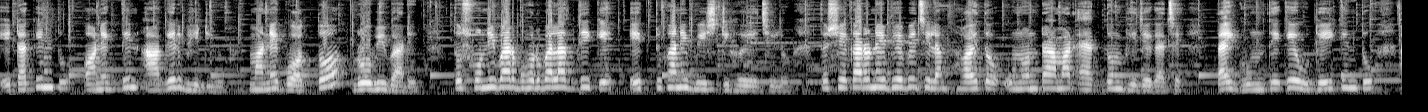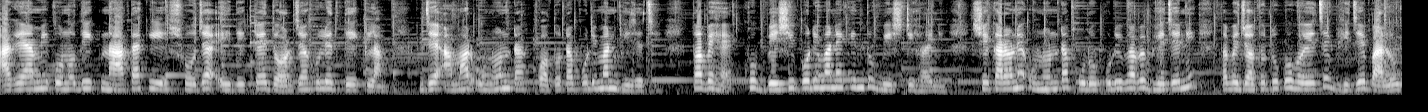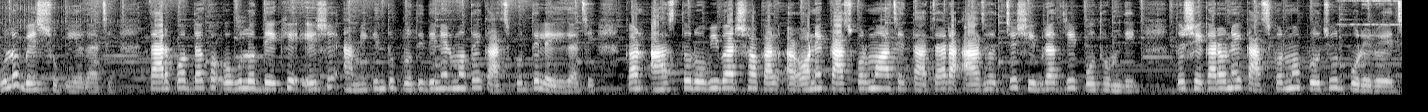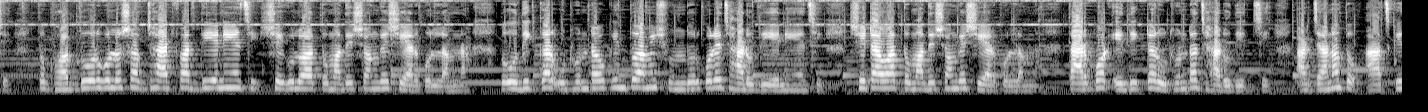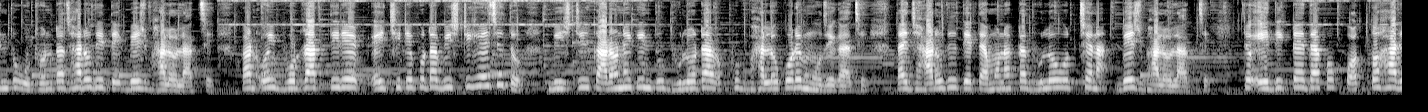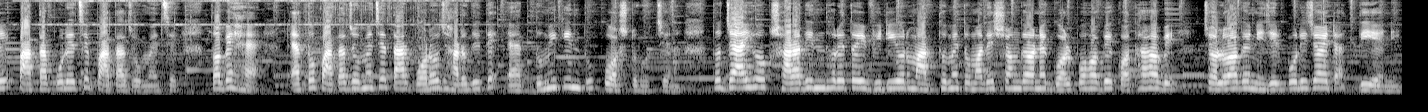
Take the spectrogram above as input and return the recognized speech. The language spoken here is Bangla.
এটা কিন্তু অনেক দিন আগের ভিডিও মানে গত রবিবারের। তো শনিবার ভোরবেলার দিকে একটুখানি বৃষ্টি হয়েছিল। তো সে কারণে ভেবেছিলাম, হয়তো উনুনটা আমার একদম ভিজে গেছে। তাই ঘুম থেকে উঠেই কিন্তু আগে আমি কোনো দিক না তাকিয়ে সোজা এই দিকটায় দরজা খুলে দেখলাম যে আমার উনুনটা কতটা পরিমাণ ভিজেছে। তবে হ্যাঁ খুব বেশি পরিমাণে কিন্তু বৃষ্টি হয়নি। সে কারণে উনুনটা পুরোপুরিভাবে ভেজেনি, তবে যতটুকু হয়েছে ভিজে বালুগুলো বেশ শুকিয়ে গেছে। তারপর দেখো, ওগুলো দেখে এসে আমি কিন্তু প্রতিদিনের মতোই কাজ করতে লেগে গেছি। কারণ আজ তো রবিবার সকাল আর অনেক কাজকর্ম আছে, তাছাড়া আজ হচ্ছে শিবরাত্রির প্রথম দিন। তো সে কারণে কাজকর্ম প্রচুর পড়ে রয়েছে। তো ঘর দুয়ারগুলো সব ঝাটফাট দিয়ে নিয়েছি, সেগুলো আর তোমাদের সঙ্গে শেয়ার করলাম না। তো ওদিককার উঠোনটাও কিন্তু আমি সুন্দর করে ঝাড়ু দিয়ে নিয়েছি, সেটাও আর তোমাদের সঙ্গে শেয়ার করলাম না। তারপর এদিকটার উঠোনটা ঝাড়ু দিচ্ছি। আর জানো তো, আজ কিন্তু উঠোনটা ঝাড়ু দিতে বেশ ভালো লাগছে। কারণ ওই ভোর রাত্রিরে এই ছিটে ফোটা বৃষ্টি হয়েছে তো, বৃষ্টির কারণে কিন্তু ধুলোটা খুব ভালো করে মজে গেছে। তাই ঝাড়ু দিতে তেমন একটা ধুলো উঠছে না, বেশ ভালো লাগছে। তো এদিকটায় দেখো কত হারে পাতা পড়েছে, পাতা জমেছে। তবে হ্যাঁ এত পাতা জমেছে তারপরেও ঝাড়ু দিতে একদমই কিন্তু কষ্ট হচ্ছে না। তো যাই হোক, সারাদিন ধরে তো এই ভিডিওর মাধ্যমে তোমাদের সঙ্গে অনেক গল্প হবে, কথা হবে। চলো আগে নিজের পরিচয়টা দিয়ে নিই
